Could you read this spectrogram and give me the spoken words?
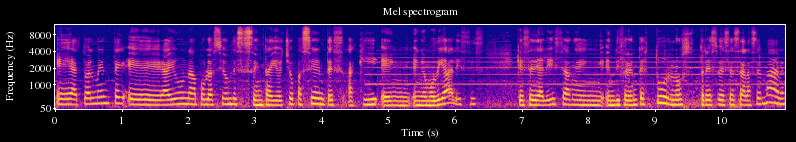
Eh, actualmente eh, hay una población de 68 pacientes aquí en, en hemodiálisis que se dializan en, en diferentes turnos tres veces a la semana.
